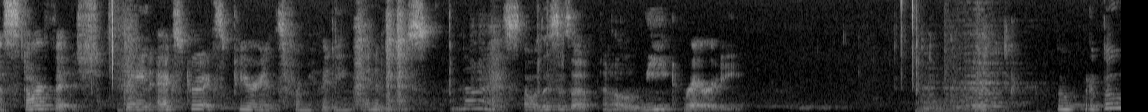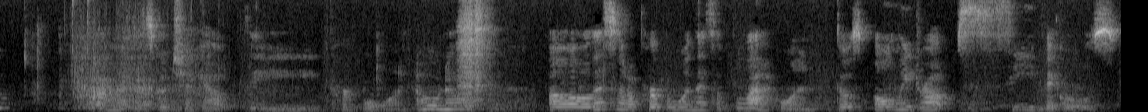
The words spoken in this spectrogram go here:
A starfish. Gain experience from hitting enemies. Nice. Oh, this is a, an elite rarity. Boop, boop, boop. Alright, let's go check out the purple one. Oh, no. Oh, that's not a purple one, that's a black one. Those only drop sea pickles.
